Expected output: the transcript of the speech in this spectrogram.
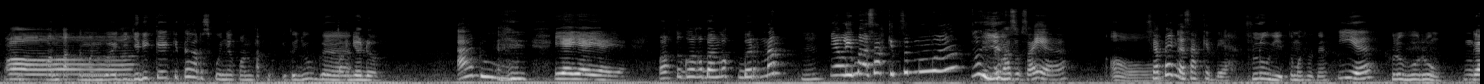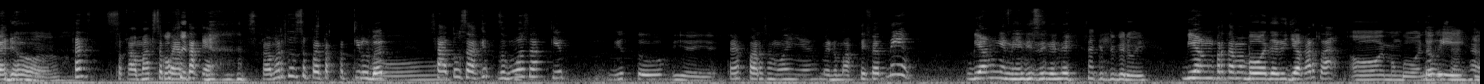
Oh. kontak teman gue aja. Jadi kayak kita harus punya kontak itu juga. Jodoh. Aduh. Iya iya iya iya waktu gue ke Bangkok berenam Hmm? yang lima sakit semua. Oh iya? Termasuk saya. Oh. Siapa yang nggak sakit ya? Flu gitu maksudnya? Iya. Flu burung? Enggak dong. Hmm. kan sekamar sepetak ya? Sekamar tuh sepetak kecil banget. Oh. satu sakit semua sakit. Gitu. Iya iya. Tepar semuanya. Minum aktifat nih biangnya nih di sini nih. Sakit juga doi? Biang pertama bawa dari Jakarta. Oh emang bawaannya udah doi ha,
